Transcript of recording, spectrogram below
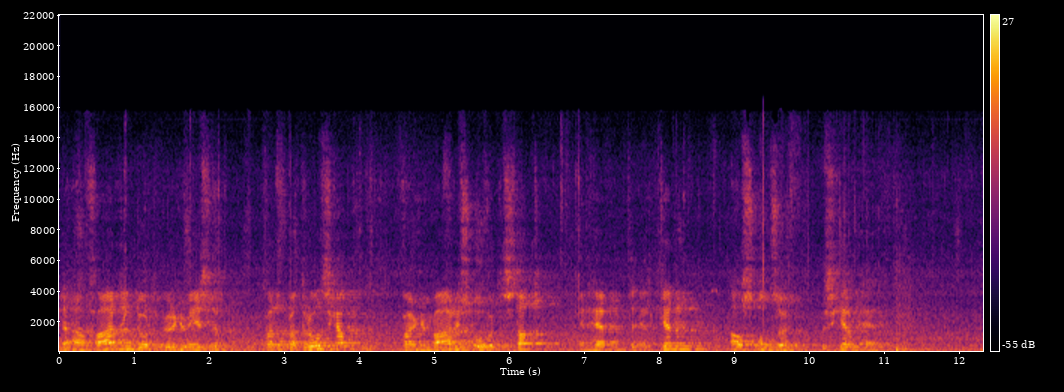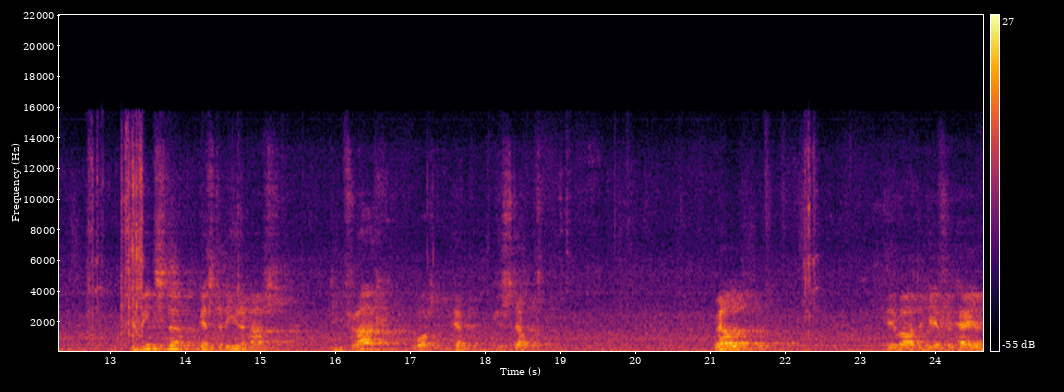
aanvaarding door de burgemeester van het patroonschap van Gumaris over de stad en hem te erkennen als onze beschermheilige. Tenminste, beste lierenaars, die vraag wordt hem gesteld. Wel, eerwaarde heer Verheijen,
